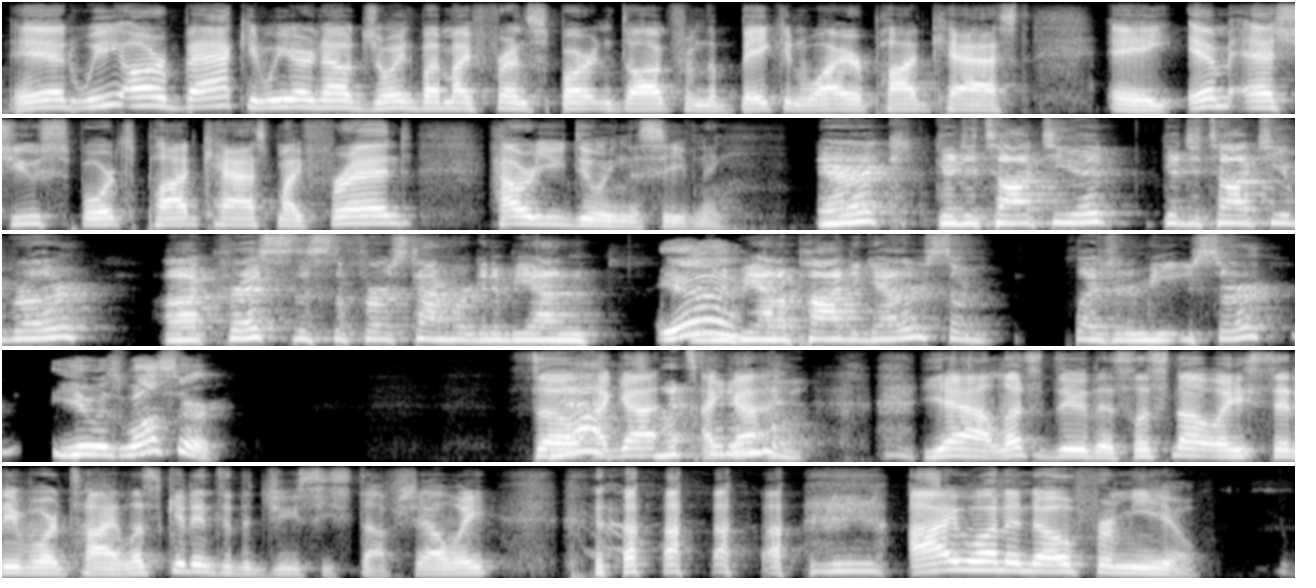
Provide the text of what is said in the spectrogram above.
And we are back, and we are now joined by my friend Spartan Dog from the Bacon Wire podcast, a MSU sports podcast. My friend, How are you doing this evening? Eric, good to talk to you. Good to talk to you, brother. Uh, Chris, this is the first time we're going to be on. Yeah, be on a pod together. So pleasure to meet you, sir. You as well, sir. So yeah, I got, let's get I got, into it. Yeah, let's do this. Let's not waste any more time. Let's get into the juicy stuff, shall we? I want to know from you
